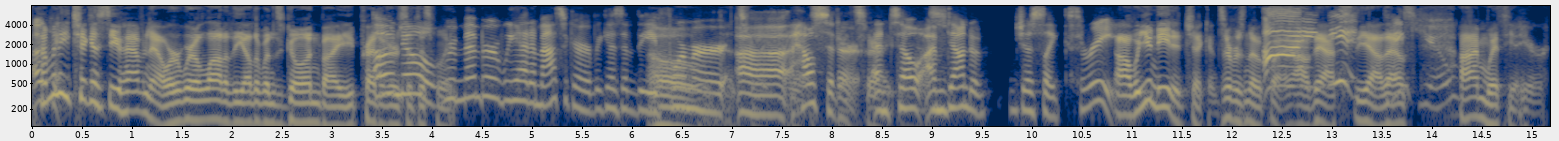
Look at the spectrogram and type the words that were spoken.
How many chickens do you have now, or were a lot of the other ones gone by predators oh at this no! point? Remember, we had a massacre because of the Oh, former right. uh, Yes, house sitter, right. and so Yes. I'm down to just like three. oh well, you needed chickens. There was no. I Oh, that's did. yeah. That's. Thank you. I'm with you here.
